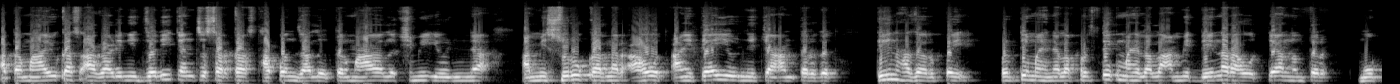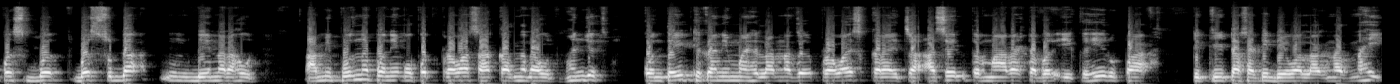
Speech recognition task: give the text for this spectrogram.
आता महाविकास आघाडीने जरी त्यांचं सरकार स्थापन झालं तर महालक्ष्मी योजना आम्ही सुरू करणार आहोत आणि त्या योजनेच्या अंतर्गत तीन हजार रुपये प्रति महिन्याला प्रत्येक महिलाला आम्ही देणार आहोत. त्यानंतर मोफत बस सुद्धा देणार आहोत. आम्ही पूर्णपणे मोफत प्रवास हा करणार आहोत. म्हणजेच कोणत्याही ठिकाणी महिलांना जर प्रवास करायचा असेल तर महाराष्ट्रभर एकही रुपया तिकिटासाठी द्यावा लागणार नाही.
